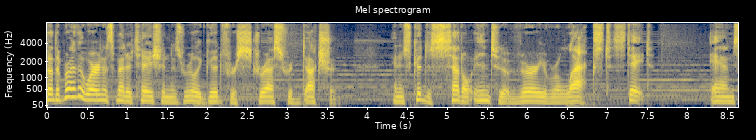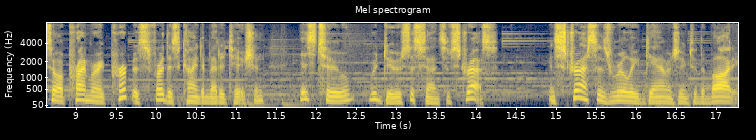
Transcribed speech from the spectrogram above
So, the breath awareness meditation is really good for stress reduction, and it's good to settle into a very relaxed state. And so, a primary purpose for this kind of meditation is to reduce a sense of stress. And stress is really damaging to the body.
